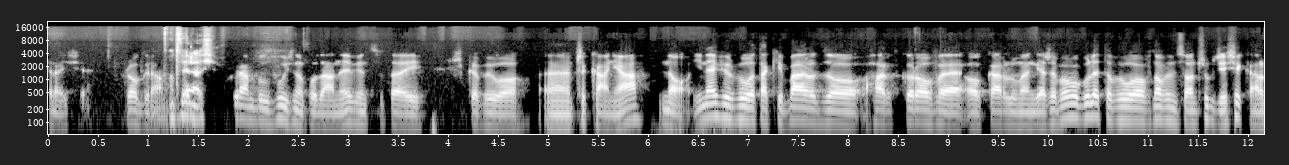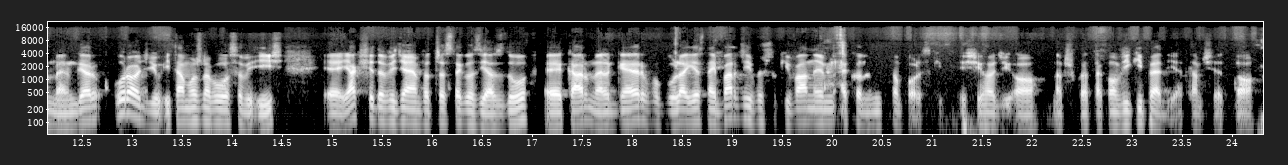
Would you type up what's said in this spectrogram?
Staraj się. Program. Otwiera się. Program był późno podany, więc tutaj troszkę było e, czekania. No i najpierw było takie bardzo hardkorowe o Karlu Mengerze, bo w ogóle to było w Nowym Sączu, gdzie się Karl Menger urodził i tam można było sobie iść. E, Jak się dowiedziałem podczas tego zjazdu, e, Karl Menger w ogóle jest najbardziej wyszukiwanym ekonomistą polskim, jeśli chodzi o na przykład taką Wikipedię. Tam się to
